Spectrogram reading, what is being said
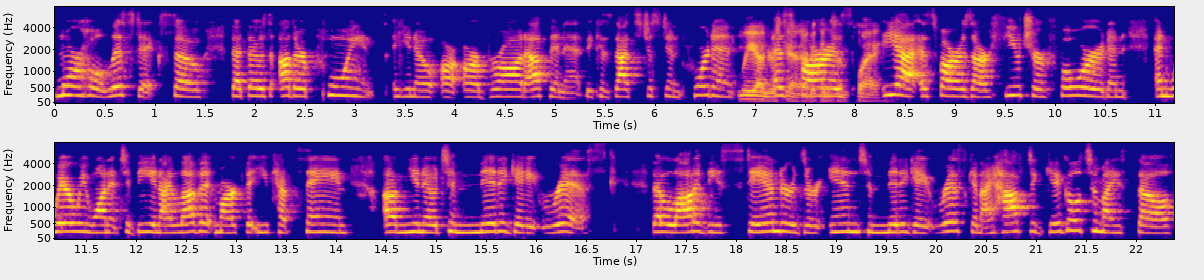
more holistic so that those other points you know are, are brought up in it because that's just important we understand as far as play. yeah as far as our future forward and and where we want it to be and i love it mark that you kept saying um, you know to mitigate risk that a lot of these standards are in to mitigate risk. And I have to giggle to myself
